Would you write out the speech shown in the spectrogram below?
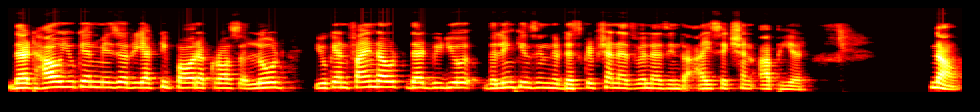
that how you can measure reactive power across a load. You can find out that video. The link is in the description as well as in the i section up here. Now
